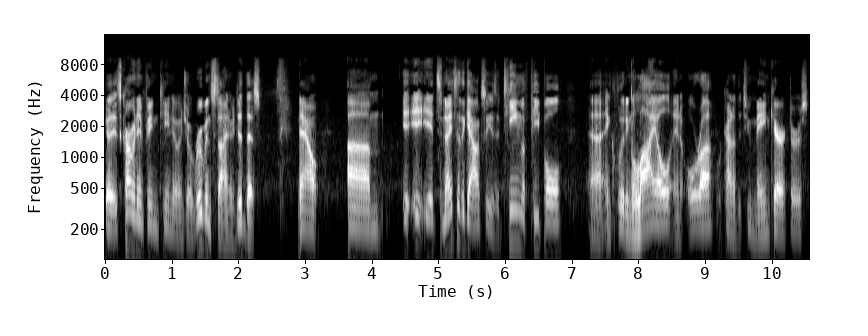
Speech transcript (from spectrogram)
It's Carmen Infantino and Joe Rubinstein who did this. Now, um, it, it, it's Knights of the Galaxy is a team of people, uh, including Lyle and Aura, were kind of the two main characters.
